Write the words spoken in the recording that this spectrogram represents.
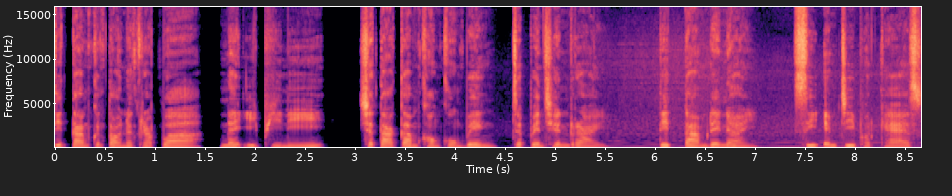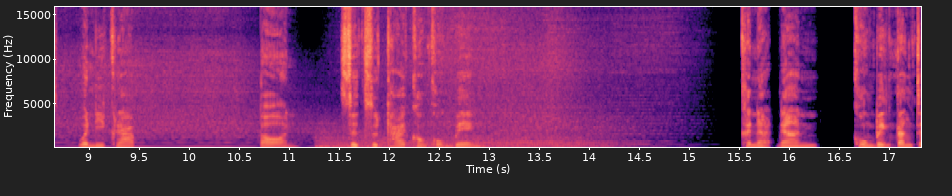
ติดตามกันต่อนะครับว่าใน EP นี้ ชะตากรรมของคงเบ้งจะเป็นเช่นไร ติดตามได้ใน CMG Podcast วันนี้ครับ ตอนศึกสุดท้ายของคงเบ้งขนาดนั้นคงเบ้งตั้งใจ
